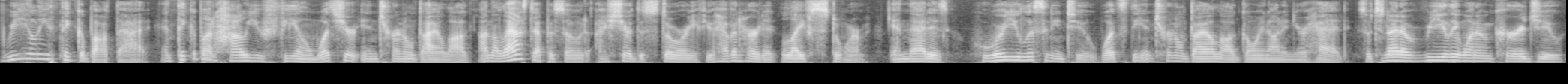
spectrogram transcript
really think about that and think about how you feel and what's your internal dialogue. On the last episode, I shared the story, if you haven't heard it, Life Storm. And that is who are you listening to? What's the internal dialogue going on in your head? So tonight I really want to encourage you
